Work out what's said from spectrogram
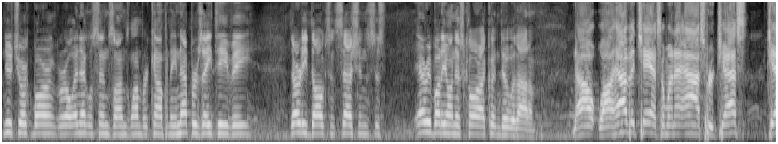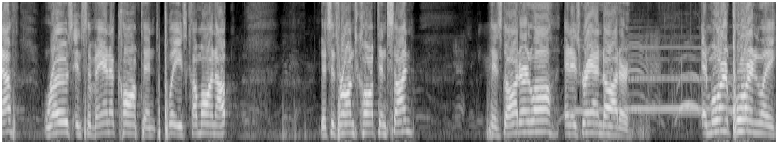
New York Bar and Grill, and Nicholson Sons Lumber Company, Neppers ATV, Dirty Dogs and Sessions. Just everybody on this car. I couldn't do it without them. Now, while I have a chance, I'm going to ask for Jess, Jeff, Rose, and Savannah Compton to please come on up. This is Ron Compton's son, his daughter in law, and his granddaughter. And more importantly,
